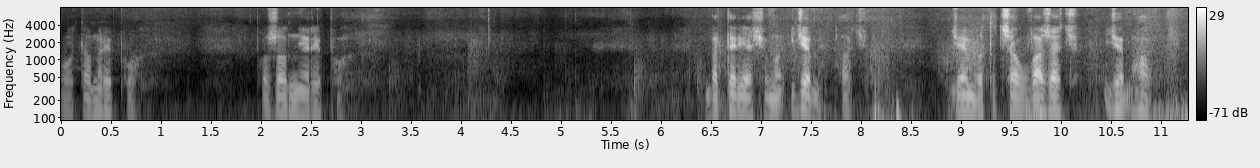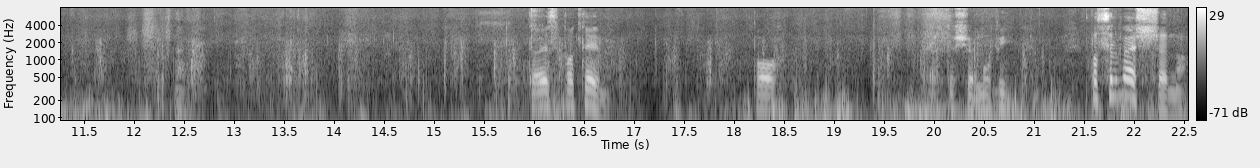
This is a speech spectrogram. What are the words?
O, tam rypło. Porządnie rypło. Bateria się... mo- Idziemy, chodź. Idziemy, bo to trzeba uważać. Idziemy, chodź. Dawaj. To jest po tym. Po... Jak to się mówi? Po Sylwestrze, no.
